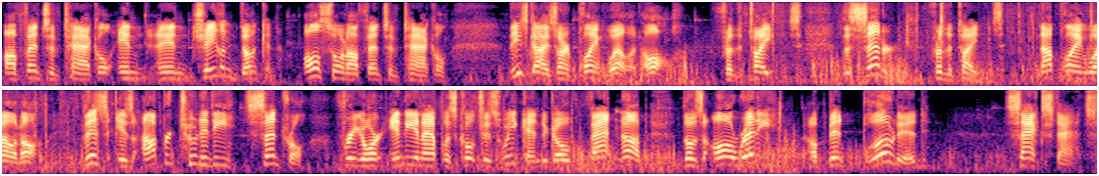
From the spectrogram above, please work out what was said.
offensive tackle, and, and Jaelyn Duncan, also an offensive tackle. These guys aren't playing well at all for the Titans. The center for the Titans, not playing well at all. This is opportunity central for your Indianapolis Colts this weekend to go fatten up those already a bit bloated sack stats.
